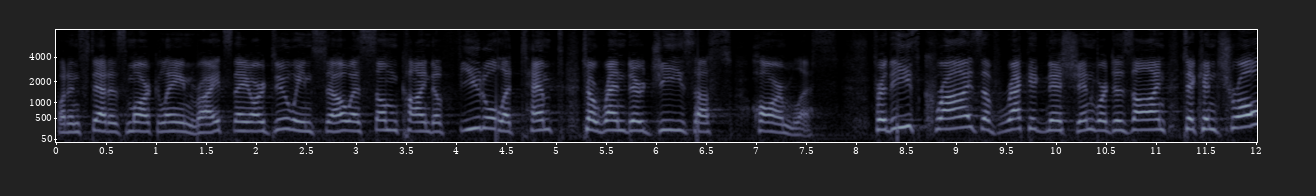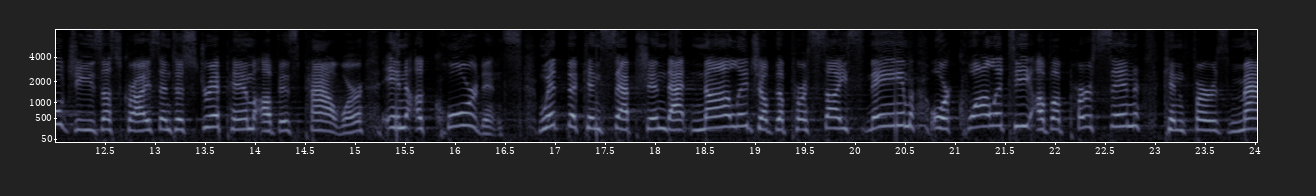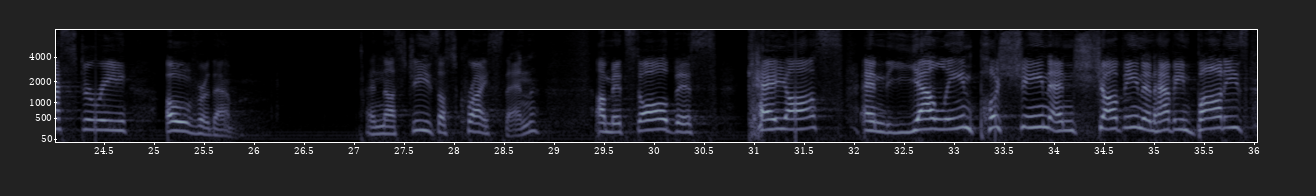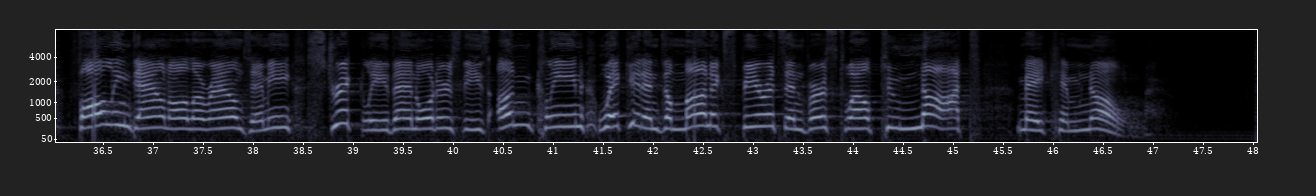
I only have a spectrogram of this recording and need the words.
But instead, as Mark Lane writes, they are doing so as some kind of futile attempt to render Jesus harmless. For these cries of recognition were designed to control Jesus Christ and to strip him of his power in accordance with the conception that knowledge of the precise name or quality of a person confers mastery over them. And thus, Jesus Christ, then, amidst all this chaos and yelling, pushing and shoving and having bodies falling down all around him, he strictly then orders these unclean, wicked, and demonic spirits in verse 12 to not make him known,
